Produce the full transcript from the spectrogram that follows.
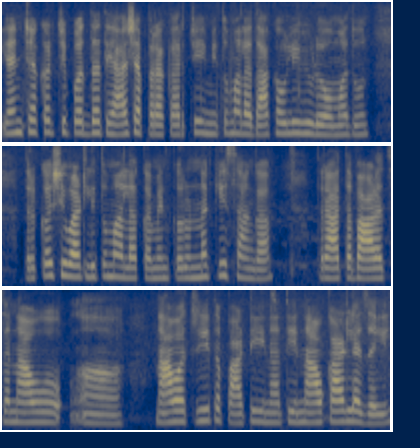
यांच्याकडची पद्धत आहे अशा प्रकारची. मी तुम्हाला दाखवली व्हिडिओमधून. तर कशी वाटली तुम्हाला कमेंट करून नक्की सांगा. तर आता बाळाचं नाव नावाची इथं पाटी ना ती नाव काढल्या जाईल.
